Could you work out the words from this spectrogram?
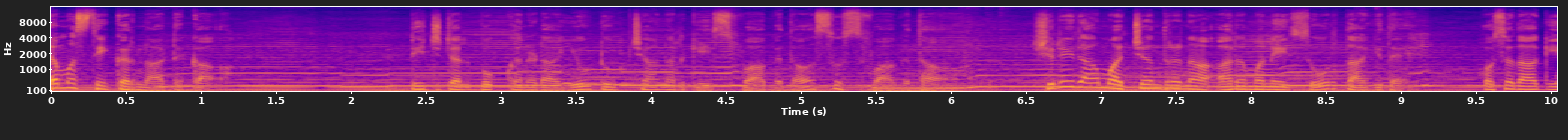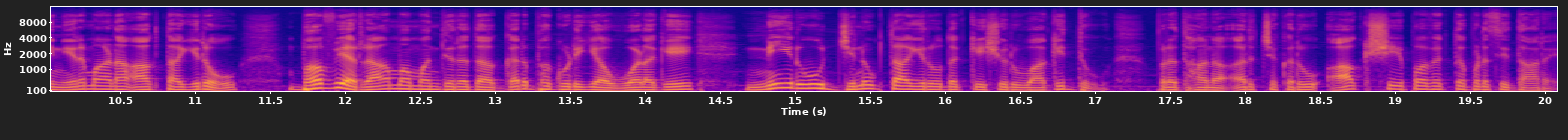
ನಮಸ್ತೆ Karnataka. Digital book Kannada YouTube ಚಾನಲ್ಗೆ ಸ್ವಾಗತ, ಸುಸ್ವಾಗತ. ಶ್ರೀರಾಮಚಂದ್ರನ ಅರಮನೆ ಸೋರ್ತಾಗಿದೆ. ಹೊಸದಾಗಿ ನಿರ್ಮಾಣ ಆಗ್ತಾ ಇರೋ ಭವ್ಯ ರಾಮ ಮಂದಿರದ ಗರ್ಭಗುಡಿಯ ಒಳಗೆ ನೀರು ಜಿನುಗ್ತಾ ಇರೋದಕ್ಕೆ ಶುರುವಾಗಿದ್ದು, ಪ್ರಧಾನ ಅರ್ಚಕರು ಆಕ್ಷೇಪ ವ್ಯಕ್ತಪಡಿಸಿದ್ದಾರೆ.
